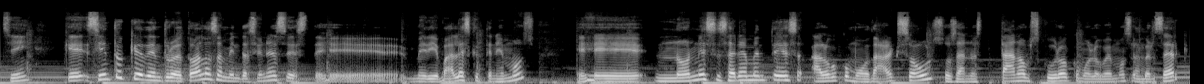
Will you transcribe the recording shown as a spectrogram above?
¿sí? Que siento que dentro de todas las ambientaciones este, medievales que tenemos, eh, no necesariamente es algo como Dark Souls, o sea, no es tan oscuro como lo vemos en Berserk,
